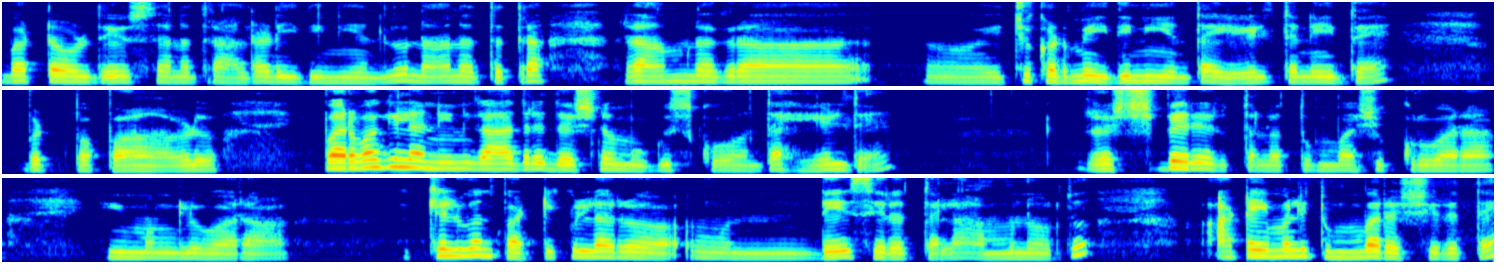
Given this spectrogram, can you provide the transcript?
ಬಟ್ ಅವಳು ದೇವಸ್ಥಾನ ಹತ್ರ ಆಲ್ರೆಡಿ ಇದ್ದೀನಿ ಅಂದ್ಲು. ನಾನು ಹತ್ತತ್ರ ರಾಮನಗರ ಹೆಚ್ಚು ಕಡಿಮೆ ಇದ್ದೀನಿ ಅಂತ ಹೇಳ್ತಾನೆ ಇದ್ದೆ. ಬಟ್ ಪಾಪ ಅವಳು, ಪರವಾಗಿಲ್ಲ, ನಿನಗಾದರೆ ದರ್ಶನ ಮುಗಿಸ್ಕೊ ಅಂತ ಹೇಳಿದೆ. ರಶ್ ಬೇರೆ ಇರುತ್ತಲ್ವ ತುಂಬ ಶುಕ್ರವಾರ, ಈ ಮಂಗಳವಾರ. ಕೆಲವೊಂದು ಪರ್ಟಿಕ್ಯುಲರ್ ಒಂದು ಡೇಸ್ ಇರುತ್ತಲ್ಲ ಅಮ್ಮನವ್ರದ್ದು ಆ ಟೈಮಲ್ಲಿ ತುಂಬ ರಶ್ ಇರುತ್ತೆ.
